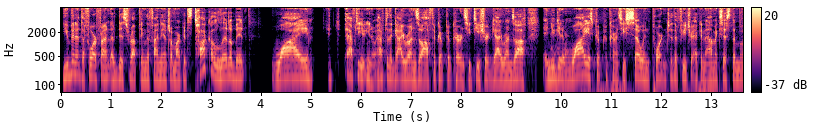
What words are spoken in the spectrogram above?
you've been at the forefront of disrupting the financial markets. Talk a little bit why after you you know after the guy runs off the cryptocurrency t-shirt guy runs off and you get it why is cryptocurrency so important to the future economic system of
